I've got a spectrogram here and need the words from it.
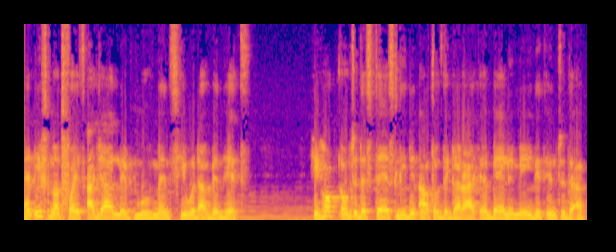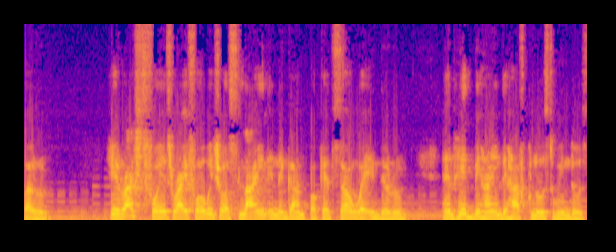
And if not for his agile limb movements, he would have been hit. He hopped onto the stairs leading out of the garage and barely made it into the upper room. He rushed for his rifle, which was lying in a gun pocket somewhere in the room, and hid behind the half closed windows,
